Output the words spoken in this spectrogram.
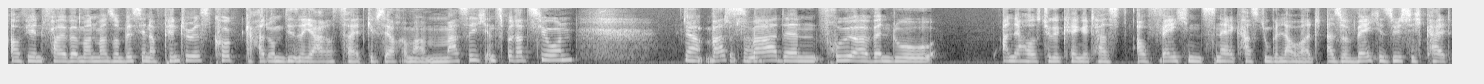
Auf jeden Fall, wenn man mal so ein bisschen auf Pinterest guckt, gerade um diese Jahreszeit gibt's ja auch immer massig Inspiration. Ja, was total. war denn früher, wenn du an der Haustür geklingelt hast, auf welchen Snack hast du gelauert? Also welche Süßigkeit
